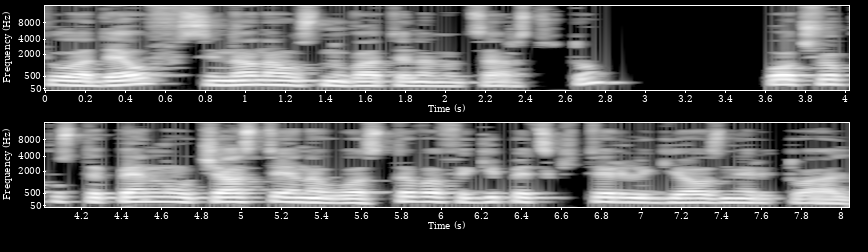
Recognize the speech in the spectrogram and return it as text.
Филаделф, сина на основателя на царството, почва постепенно участие на властта в египетските религиозни ритуали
